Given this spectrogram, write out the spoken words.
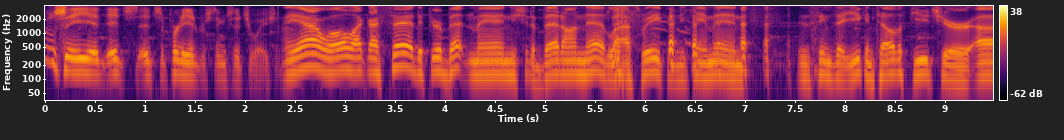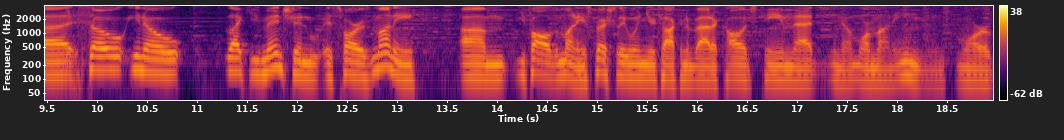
we'll see. It, it's it's a pretty interesting situation. Yeah, well, like I said, if you're a betting man, you should have bet on Ned last week when you came in. It seems that you can tell the future. Uh, so you know, like you mentioned, as far as money. Um, you follow the money, especially when you're talking about a college team that you know more money means more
